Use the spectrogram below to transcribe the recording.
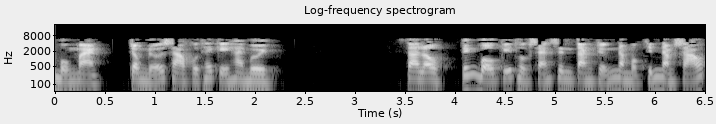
muộn màng, trong nửa sau của thế kỷ 20. Salo, tiến bộ kỹ thuật sản sinh tăng trưởng năm 1956,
